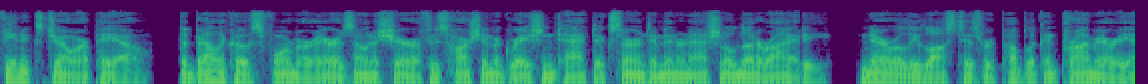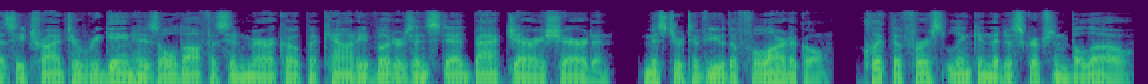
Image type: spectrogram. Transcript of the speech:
Phoenix Joe Arpaio, the bellicose former Arizona sheriff whose harsh immigration tactics earned him international notoriety, narrowly lost his Republican primary as he tried to regain his old office in Maricopa County. Voters instead backed Jerry Sheridan, Mr. To view the full article, click the first link in the description below.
